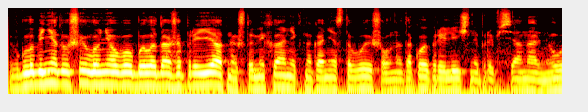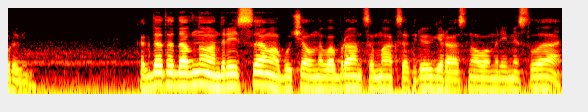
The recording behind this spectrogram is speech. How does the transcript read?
В глубине души Лунёву было даже приятно, что механик наконец-то вышел на такой приличный профессиональный уровень. Когда-то давно Андрей сам обучал новобранца Макса Крюгера основам ремесла.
